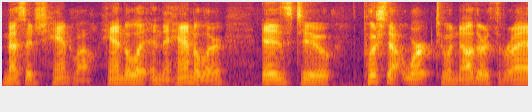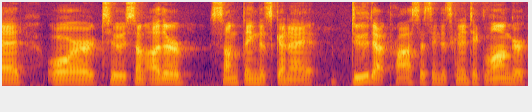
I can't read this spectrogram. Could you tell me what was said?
message hand well, handle it in the handler is to push that work to another thread or to some other something that's going to do that processing that's going to take longer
